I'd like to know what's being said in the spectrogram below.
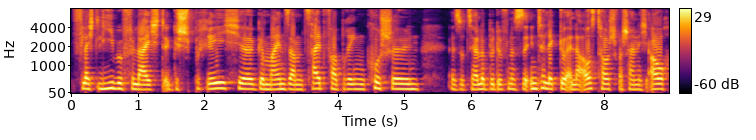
vielleicht Liebe, vielleicht Gespräche, gemeinsam Zeit verbringen, kuscheln, äh, soziale Bedürfnisse, intellektueller Austausch wahrscheinlich auch,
